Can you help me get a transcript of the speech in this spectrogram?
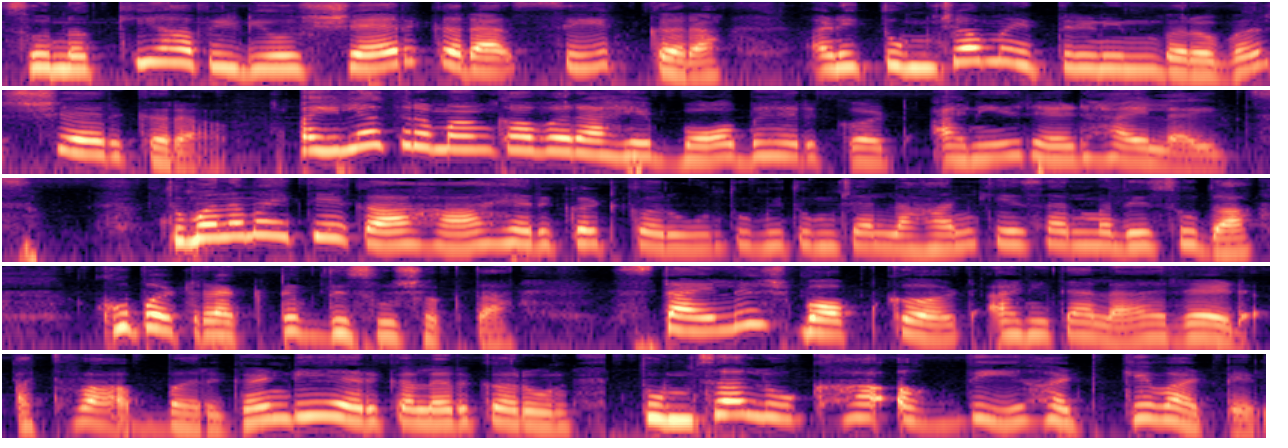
सो नक्की हा व्हिडिओ शेअर करा सेव्ह करा आणि तुमच्या मैत्रिणींबरोबर शेअर करा. पहिल्या क्रमांकावर आहे बॉब हेअरकट आणि रेड हायलाईट्स तुम्हाला माहिती आहे का? हा हेअरकट करून तुम्ही तुमच्या लहान केसांमध्ये सुद्धा खूप अट्रॅक्टिव्ह दिसू शकता. स्टायलिश बॉब कट आणि त्याला रेड अथवा बर्गंडी हेअर कलर करून तुमचा लुक हा अगदी हटके वाटेल.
